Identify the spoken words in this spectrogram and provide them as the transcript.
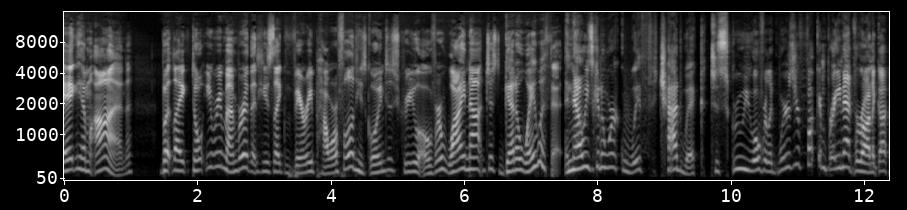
egg him on. But like, don't you remember that he's like very powerful and he's going to screw you over? Why not just get away with it? And now he's gonna work with Chadwick to screw you over. Like, where's your fucking brain at, Veronica?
